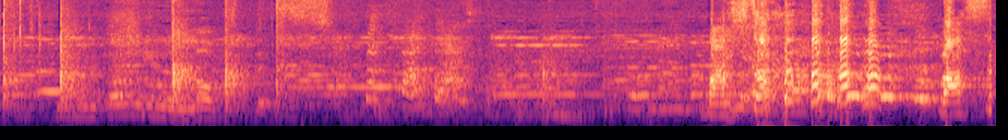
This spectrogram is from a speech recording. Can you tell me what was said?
Cioè, mi ricordo... She loves this. Basta. Basta.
